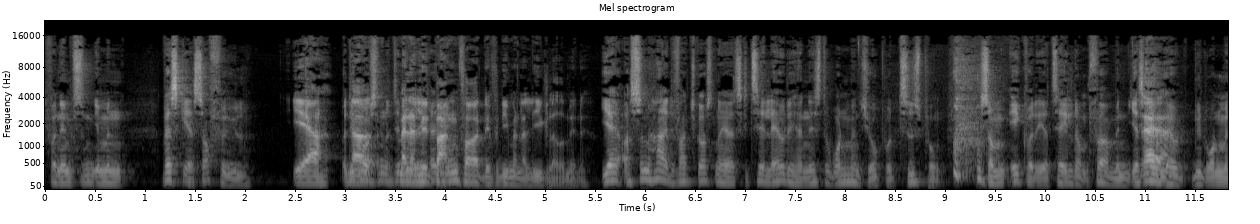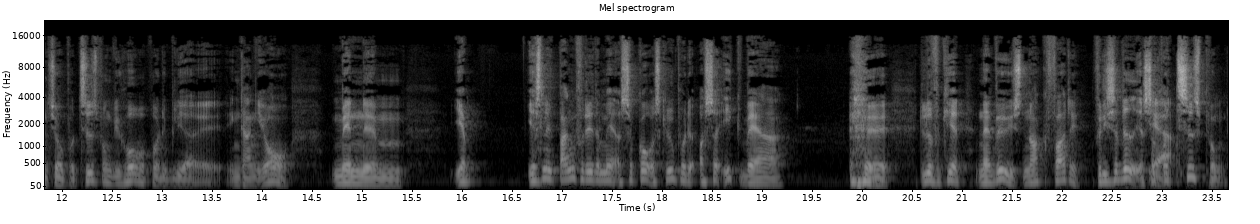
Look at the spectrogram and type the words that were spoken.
fornemmelse, sådan, jamen, hvad skal jeg så føle? Ja, det der, går sådan, at det man er lidt ikke bange for, at det er fordi, man er ligeglad med det. Ja, og sådan har jeg det faktisk også, når jeg skal til at lave det her næste one-man-show på et tidspunkt, som ikke var det, jeg talte om før, men jeg skal Ja, ja, lave et nyt one-man-show på et tidspunkt. Vi håber på, at det bliver øh, en gang i år. Men øhm, jeg, jeg er sådan lidt bange for det der med at så gå og skrive på det, og så ikke være, øh, det lyder forkert, nervøs nok for det. Fordi så ved jeg så Ja. ja. på et tidspunkt,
